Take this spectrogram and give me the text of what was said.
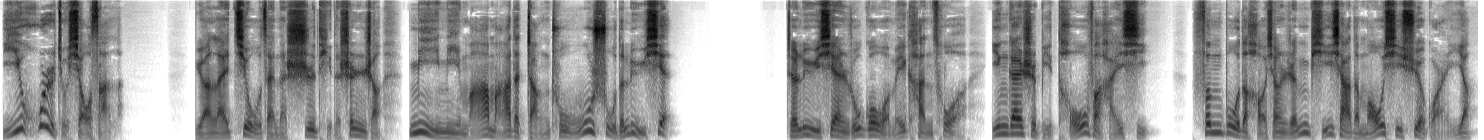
一会儿就消散了。原来就在那尸体的身上，密密麻麻的长出无数的绿线。这绿线，如果我没看错，应该是比头发还细，分布的好像人皮下的毛细血管一样。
